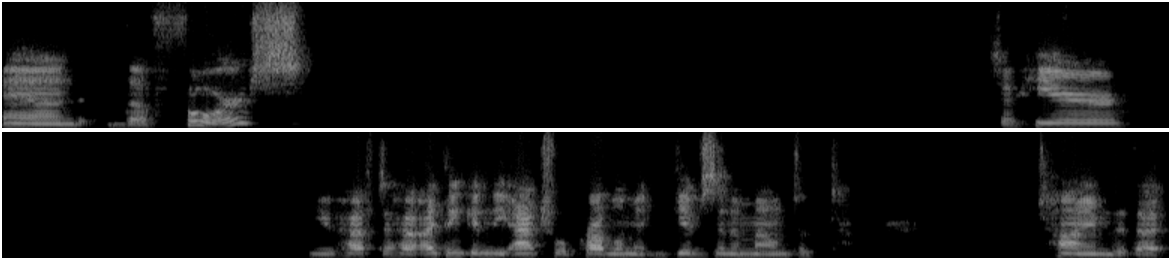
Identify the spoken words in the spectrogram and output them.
and the force. So here you have to have, I think in the actual problem, it gives an amount of time that that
